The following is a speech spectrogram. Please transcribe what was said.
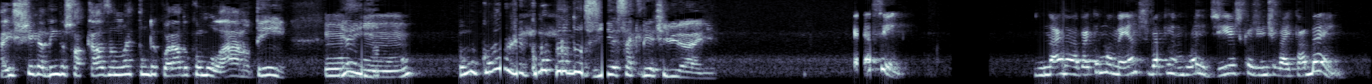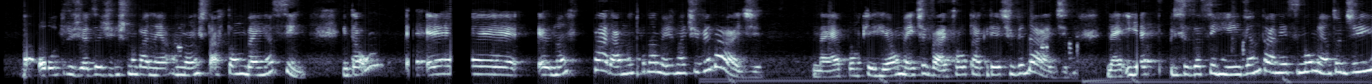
Aí chega dentro da sua casa, não é tão decorado como lá, não tem. Uhum. E aí? Uhum. Como, como, como produzir essa criatividade? É assim, vai ter momentos, vai ter dias que a gente vai estar tá bem, outros dias a gente não vai não estar tão bem assim. Então, é, é, é não parar muito na mesma atividade né? Porque realmente vai faltar criatividade, né? E é, precisa se reinventar nesse momento de,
